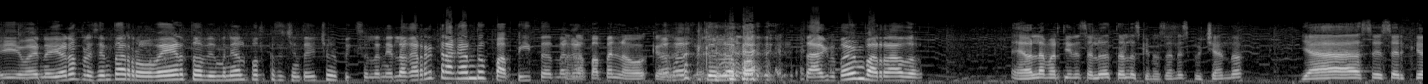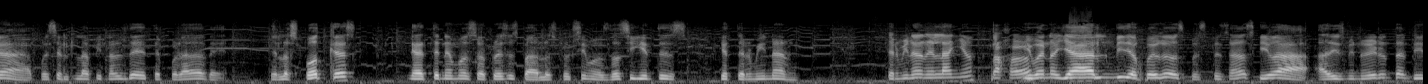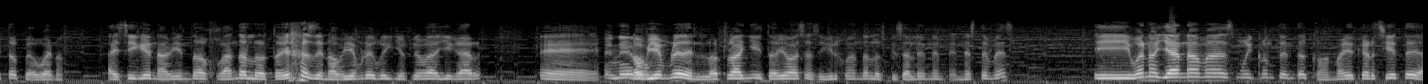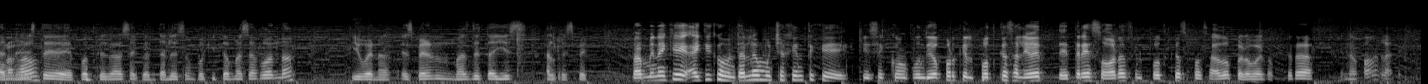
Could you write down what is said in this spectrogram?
Y bueno, y ahora presento a Roberto, bienvenido al podcast 88 de Pixelania. Lo agarré tragando papitas, la Con la papa en la boca. Ajá, con la papa. Exacto, todo embarrado. Eh, hola Martín, saludos a todos los que nos están escuchando. Ya se acerca pues el- la final de temporada de, de los podcasts. Ya tenemos sorpresas para los próximos dos siguientes que terminan terminan el año. Ajá. Y bueno, ya en videojuegos pues pensamos que iba a, a disminuir un tantito, pero bueno, ahí siguen habiendo, jugándolo todavía los de noviembre, güey. Yo creo que va a llegar eh, Enero. noviembre del otro año y todavía vas a seguir jugando los que salen en, en este mes. Y bueno, ya nada más muy contento con Mario Kart 7. En este podcast vamos a contarles un poquito más a fondo. Y bueno, esperen más detalles al respecto. También hay que, hay que comentarle a mucha gente que, que se confundió porque el podcast salió de, de tres horas, el podcast pasado, pero bueno, era...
